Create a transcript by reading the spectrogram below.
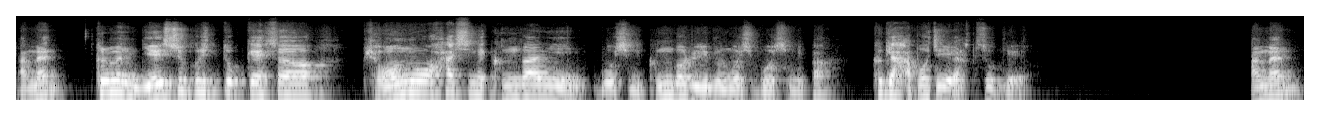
아멘. 그러면 예수 그리스도께서 변호하심의 근간이 무엇입니까? 근거를 이루는 것이 무엇입니까? 그게 아버지의 약속이에요. 아멘.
